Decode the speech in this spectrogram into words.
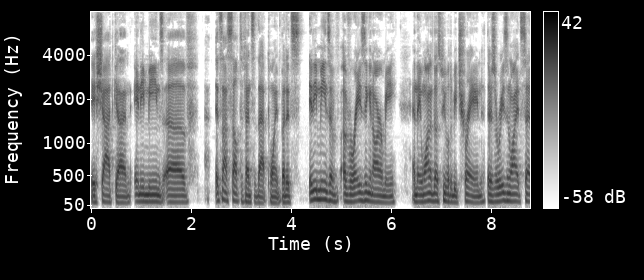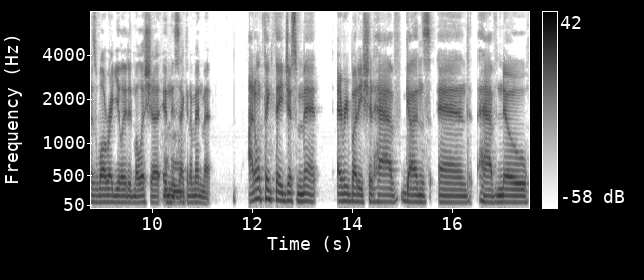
a shotgun, any means of it's not self defense at that point, but it's any means of of raising an army, and they wanted those people to be trained. There's a reason why it says well regulated militia in mm-hmm. the Second Amendment. I don't think they just meant everybody should have guns and have no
